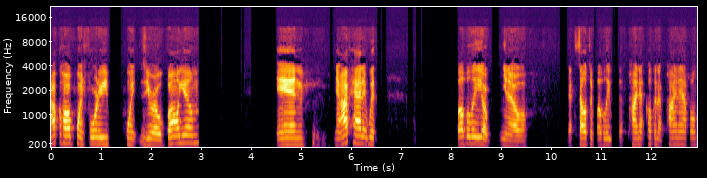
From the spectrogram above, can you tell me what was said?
Alcohol, 0.40, 0.0 volume. And now I've had it with bubly or, you know, that seltzer bubly, with the pineapple, coconut pineapple.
